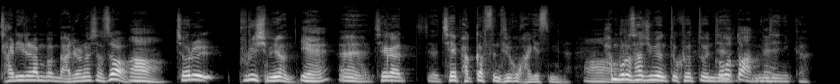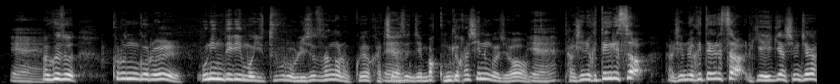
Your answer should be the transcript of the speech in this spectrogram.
자리를 한번 마련하셔서 어. 저를 부르시면 예. 예, 제가 제 밥값은 들고 가겠습니다. 어. 함부로 사주면 또 그것도 이제 그것도. 문제니까. 예. 아, 그래서 그런 거를 본인들이 뭐 유튜브로 올리셔도 상관없고요. 같이 예. 가서 이제 막 공격하시는 거죠. 예. 당신이 그때 그랬어. 당신이 왜 그때 그랬어. 이렇게 얘기하시면 제가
